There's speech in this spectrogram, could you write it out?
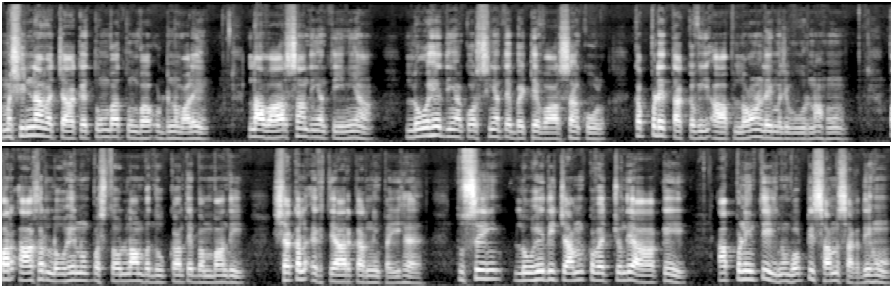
ਮਸ਼ੀਨਾਂ ਵਿੱਚ ਆ ਕੇ ਤੂੰਬਾ ਤੂੰਬਾ ਉੱਡਣ ਵਾਲੇ ਲਾਵਾਰਸਾਂ ਦੀਆਂ ਤੀਵੀਆਂ, ਲੋਹੇ ਦੀਆਂ ਕੁਰਸੀਆਂ ਤੇ ਬੈਠੇ ਵਾਰਸਾਂ ਕੋਲ ਕੱਪੜੇ ਤੱਕ ਵੀ ਆਪ ਲਾਉਣ ਲਈ ਮਜਬੂਰ ਨਾ ਹੋਣ। ਪਰ ਆਖਰ ਲੋਹੇ ਨੂੰ ਪਿਸਤੌਲਾਂ, ਬੰਦੂਕਾਂ ਤੇ ਬੰਬਾਂ ਦੀ ਸ਼ਕਲ ਇਖਤਿਆਰ ਕਰਨੀ ਪਈ ਹੈ। ਤੁਸੀਂ ਲੋਹੇ ਦੀ ਚਮਕ ਵਿੱਚ ਚੁੰਧਿਆ ਕੇ ਆਪਣੀ ਧੀ ਨੂੰ ਵਹੁਟੀ ਸਮਝ ਸਕਦੇ ਹੋ।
